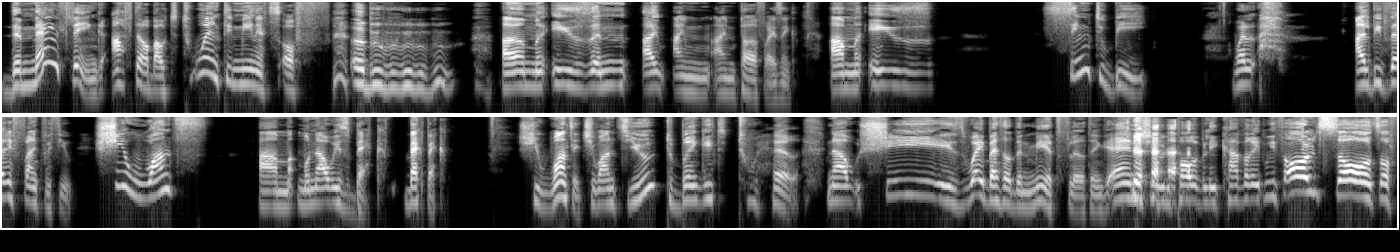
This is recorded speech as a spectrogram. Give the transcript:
the main thing after about 20 minutes of uh, um is an I I'm I'm paraphrasing. Um is seem to be well I'll be very frank with you. She wants um Manawi's back backpack. She wants it. She wants you to bring it to her. Now, she is way better than me at flirting, and she will probably cover it with all sorts of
